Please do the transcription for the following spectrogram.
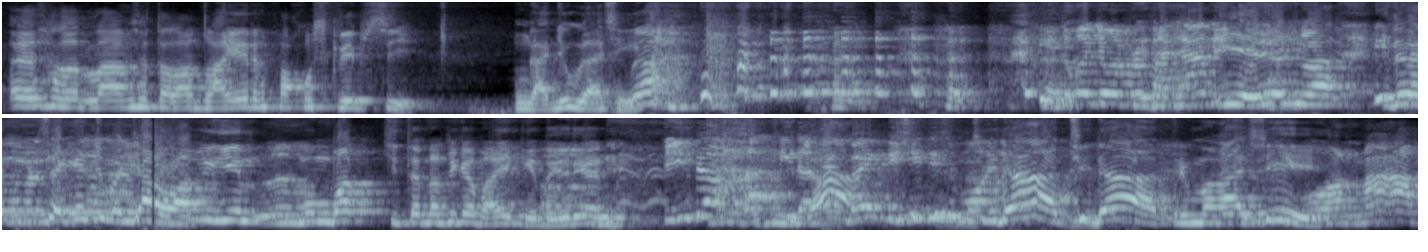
Eh satu dalam satu tahun terakhir fokus skripsi. enggak juga sih. Itu kan cuma pertanyaan. iya itu cuma itu kan saya kan cuma jawab. Ingin membuat cita Nafika baik gitu, jadi kan. Tidak, tidak baik di sini semua. Tidak, tidak. Terima kasih. Mohon maaf.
